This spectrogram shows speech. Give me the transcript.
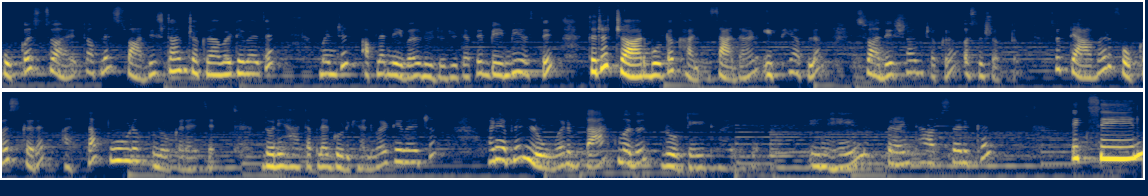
फोकस जो आहे तो आपल्या स्वादिष्टान चक्रावर ठेवायचा आहे. म्हणजेच आपल्या नेवल रिजन जिथे आपली बेंबी असते त्याच्या चार बोटं खाली साधारण इथे आपलं स्वादिष्टान चक्र असू शकतं. सो त्यावर फोकस करत आजचा पूर्ण फ्लो करायचे दोन्ही हात आपल्या गुडघ्यांवर ठेवायचे आणि आपल्या लोअर बॅकमधून रोटेट व्हायचे inhale front half circle exhale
